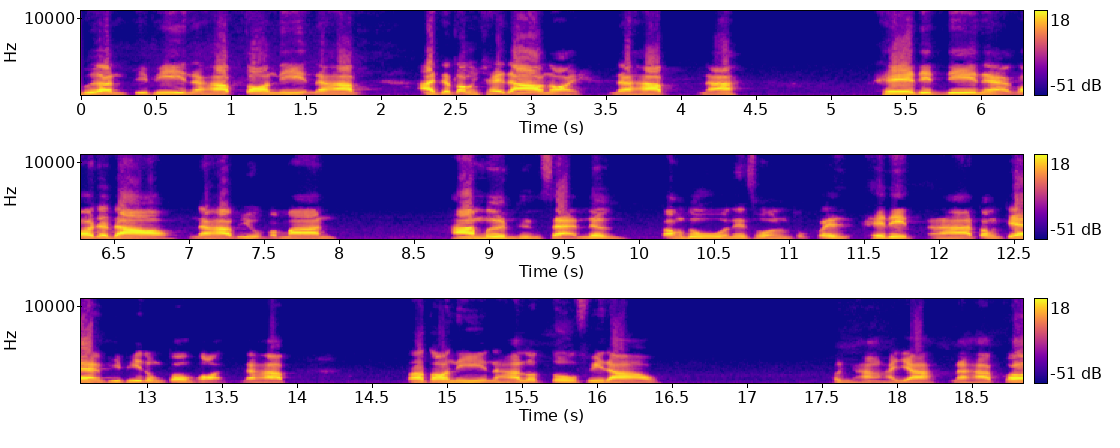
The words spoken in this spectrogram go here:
เพื่อนๆพี่ๆนะครับ ตอนนี้นะครับ อาจจะต้องใช้ดาวหน่อยนะครับนะเครดิตดีเนี่ยก็จะดาวนะครับอยู่ประมาณ 50,000ถึงแสนหนึ่งต้องดูในส่วนเครดิตนะฮะต้องแจ้งพี่ๆตรงๆก่อนนะครับแล้วตอนนี้นะฮะรถตู้ฟรีดาวค่อนข้างหายากนะครับ ก็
